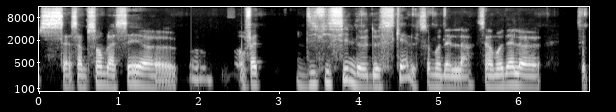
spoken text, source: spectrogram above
ça, ça, me semble assez... en fait, difficile de, de scale ce modèle-là. C'est un modèle, euh, c'est,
